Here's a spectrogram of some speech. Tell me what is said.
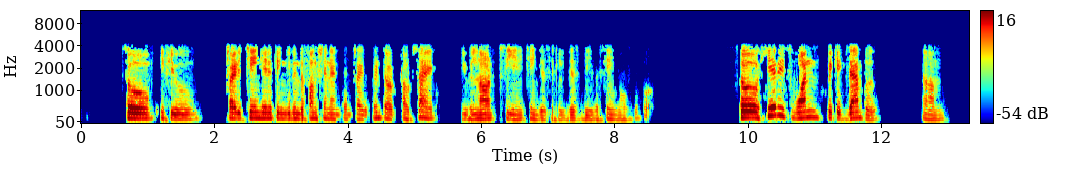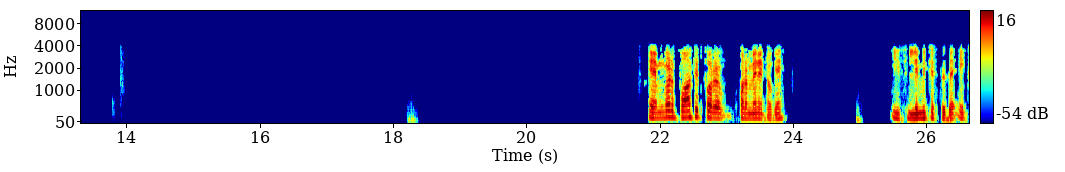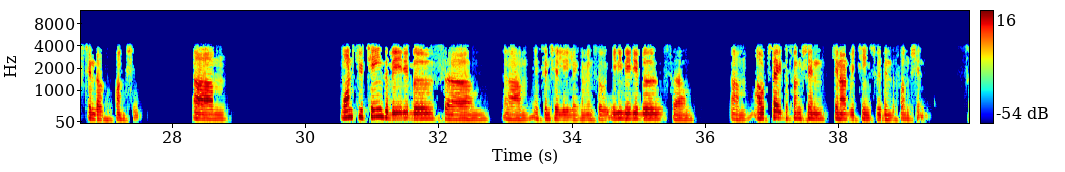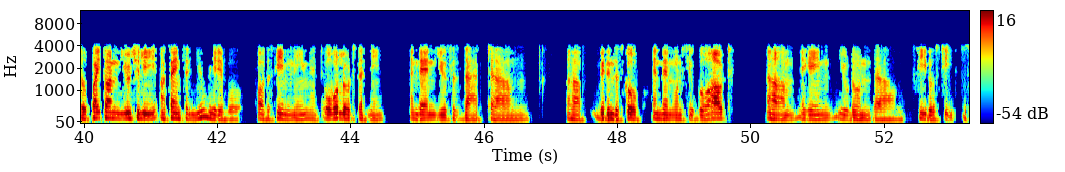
So if you try to change anything within the function and then try to print out outside you will not see any changes. It will just be the same as before. So here is one quick example. Um, okay, I'm going to pause it for a for a minute okay? Is limited to the extent of the function. Um, once you change the variables um, um, essentially like I mean so any variables um, um, outside the function cannot be changed within the function. So Python usually assigns a new variable or the same name and overloads that name and then uses that um, uh, within the scope and then once you go out again you don't see those changes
